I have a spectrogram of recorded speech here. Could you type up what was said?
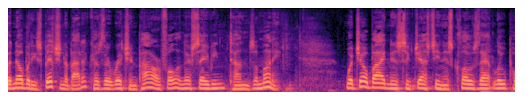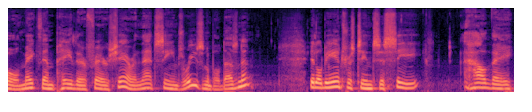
But nobody's bitching about it because they're rich and powerful and they're saving tons of money. What Joe Biden is suggesting is close that loophole, make them pay their fair share, and that seems reasonable, doesn't it? It'll be interesting to see how they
